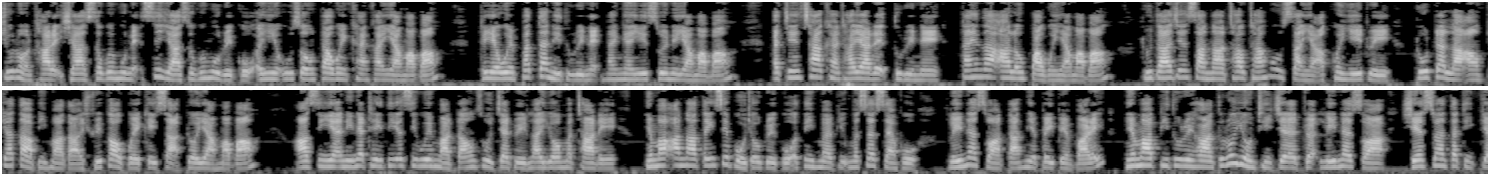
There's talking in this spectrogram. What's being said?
ကျူးလွန်ထားတဲ့ရာဇဝတ်မှုနဲ့စစ်ရာဇဝတ်မှုတွေကိုအရင်ဦးဆုံးတာဝန်ခံခိုင်းရမှာပါ။တရားဝင်ပတ်သက်နေသူတွေနဲ့နိုင်ငံရေးဆွေးနွေးရမှာပါ။အကျဉ်းချခံထားရတဲ့သူတွေနဲ့တိုင်းသားအလုံးပါဝင်ရမှာပါ။ လူသားချင်းစာနာထောက်ထားမှုဆိုင်ရာအခွင့်အရေးတွေတိုးတက်လာအောင်ပြသပြီးမှသာရွေးကောက်ပွဲကိစ္စပြောရမှာပါ။အာဆီယံအနေနဲ့ထိပ်သီးအစည်းအဝေးမှာတောင်းဆိုချက်တွေလိုက်ရောမထားတဲ့မြန်မာအာဏာသိမ်းစစ်ဗိုလ်ချုပ်တွေကိုအတိမတ်ပြုမဆက်ဆံဖို့လေးနက်စွာတားမြစ်ပိတ်ပင်ပါတယ်။မြန်မာပြည်သူတွေဟာသူတို့ယုံကြည်ချက်အတွက်လေးနက်စွာရဲစွမ်းတတိပြ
